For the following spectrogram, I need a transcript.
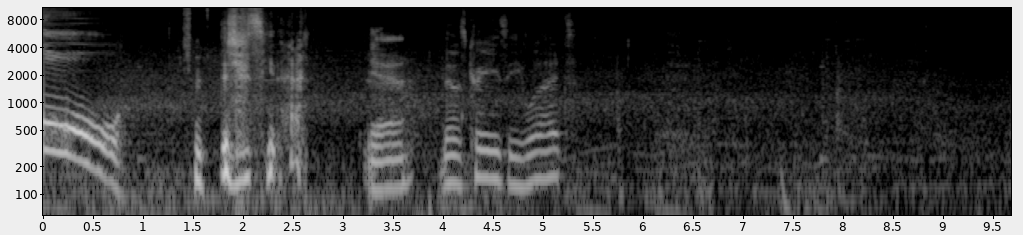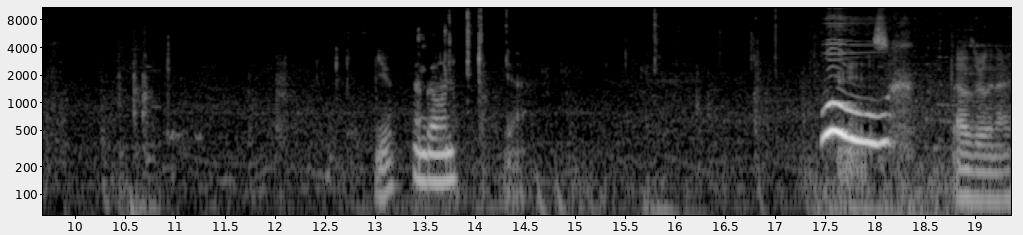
Oh! Did you see that? Yeah. That was crazy. What? You? I'm going. Yeah. Woo! That was really nice.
